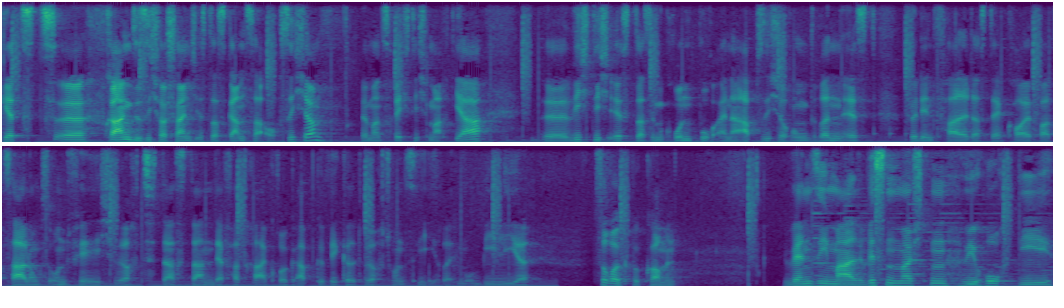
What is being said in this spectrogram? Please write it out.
jetzt äh, fragen Sie sich wahrscheinlich, ist das Ganze auch sicher? Wenn man es richtig macht, ja. Äh, wichtig ist, dass im Grundbuch eine Absicherung drin ist für den Fall, dass der Käufer zahlungsunfähig wird, dass dann der Vertrag rückabgewickelt wird und Sie Ihre Immobilie zurückbekommen. Wenn Sie mal wissen möchten, wie hoch die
